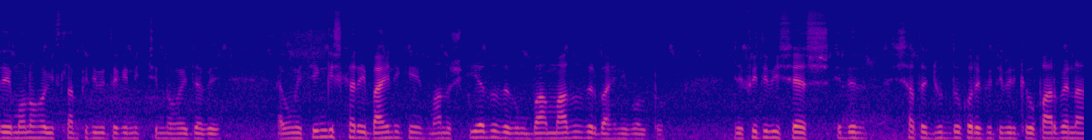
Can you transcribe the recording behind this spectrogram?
যে মনে হয় ইসলাম পৃথিবী থেকে নিচ্ছিন্ন হয়ে যাবে এবং এই চিঙ্গিসখারি বাহিনীকে মানুষ ইয়াজুজ এবং বা মাজুজের বাহিনী বলতো। যে পৃথিবী শেষ, এদের সাথে যুদ্ধ করে পৃথিবীর কেউ পারবে না,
